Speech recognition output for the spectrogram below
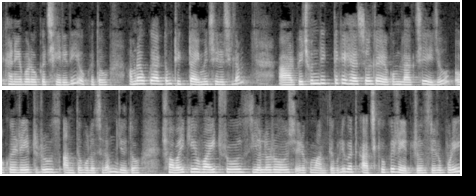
এখানে এবার ওকে ছেড়ে দিই। ওকে তো আমরা ওকে একদম ঠিক টাইমে ছেড়েছিলাম। আর পেছন দিক থেকে হেয়ারস্টাইলটা এরকম লাগছে এই যে, ওকে রেড রোজ আনতে বলেছিলাম। যেহেতু সবাইকে হোয়াইট রোজ ইয়েলো রোজ এরকম আনতে বলি বাট আজকে ওকে রেড রোজের উপরেই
